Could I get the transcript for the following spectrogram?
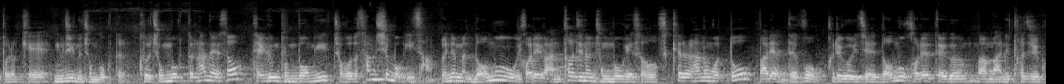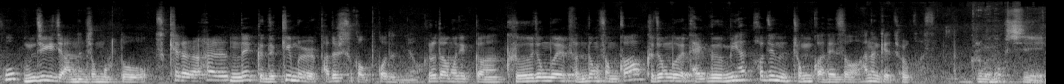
2% 이렇게 움직이는 종목들. 그 종목들 한해서 대금 분봉이 적어도 30억 이상. 왜냐면 너무 거래가 안 터지는 종목에서 스케일을 하는 것도 말이 안 되고 그리고 이제 너무 거래 대금만 많이 터지고 움직이지 않는 종목도 스케일을 하는데 그 느낌을 받을 수가 없거든요. 그러다 보니까 그 정도의 변동성과 그 정도의 대금이 터지는 종목 안에서 하는 게 좋을 것 같습니다. 그러면 혹시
